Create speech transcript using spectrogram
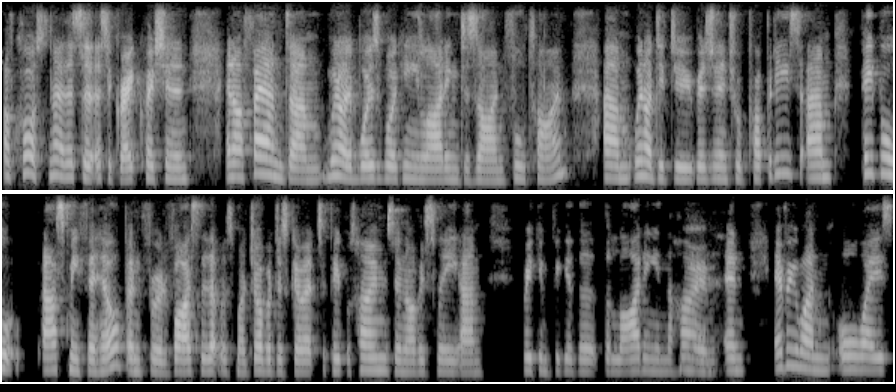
Of course, no, that's a that's a great question, and and I found um, when I was working in lighting design full time, um, when I did do residential properties, um, people asked me for help and for advice. So that was my job. I just go out to people's homes and obviously um, reconfigure the the lighting in the home. And everyone always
